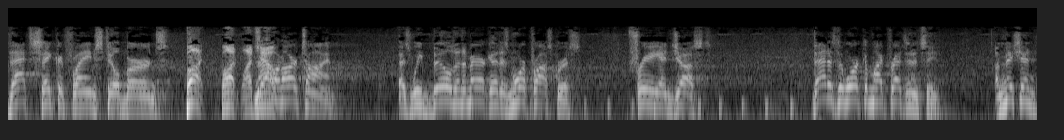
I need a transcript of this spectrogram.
That sacred flame still burns. But, but, watch now out. Now, in our time, as we build an America that is more prosperous, free, and just. That is the work of my presidency, a mission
